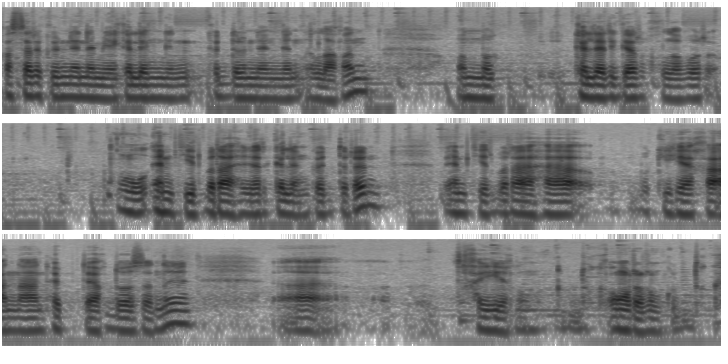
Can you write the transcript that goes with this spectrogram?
Хасары күннен эме келенген көддөрненген ылаган. Онно келеригер холобыр ол эмтир барахыгар келен көддөрөн. Эмтир бараха бу кихеха анан хөптөк дозаны хайырын курдук, оңрарын курдук.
